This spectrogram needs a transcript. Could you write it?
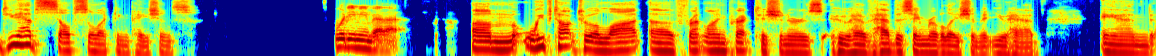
do you have self-selecting patients? What do you mean by that? Um, we've talked to a lot of frontline practitioners who have had the same revelation that you had. And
